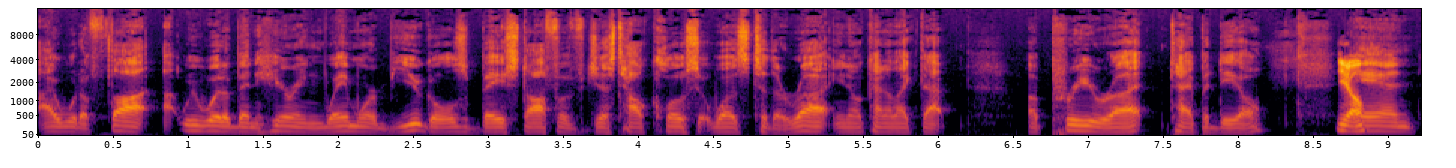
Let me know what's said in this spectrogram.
I would have thought we would have been hearing way more bugles based off of just how close it was to the rut, you know, kind of like that a pre-rut type of deal. Yeah. And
